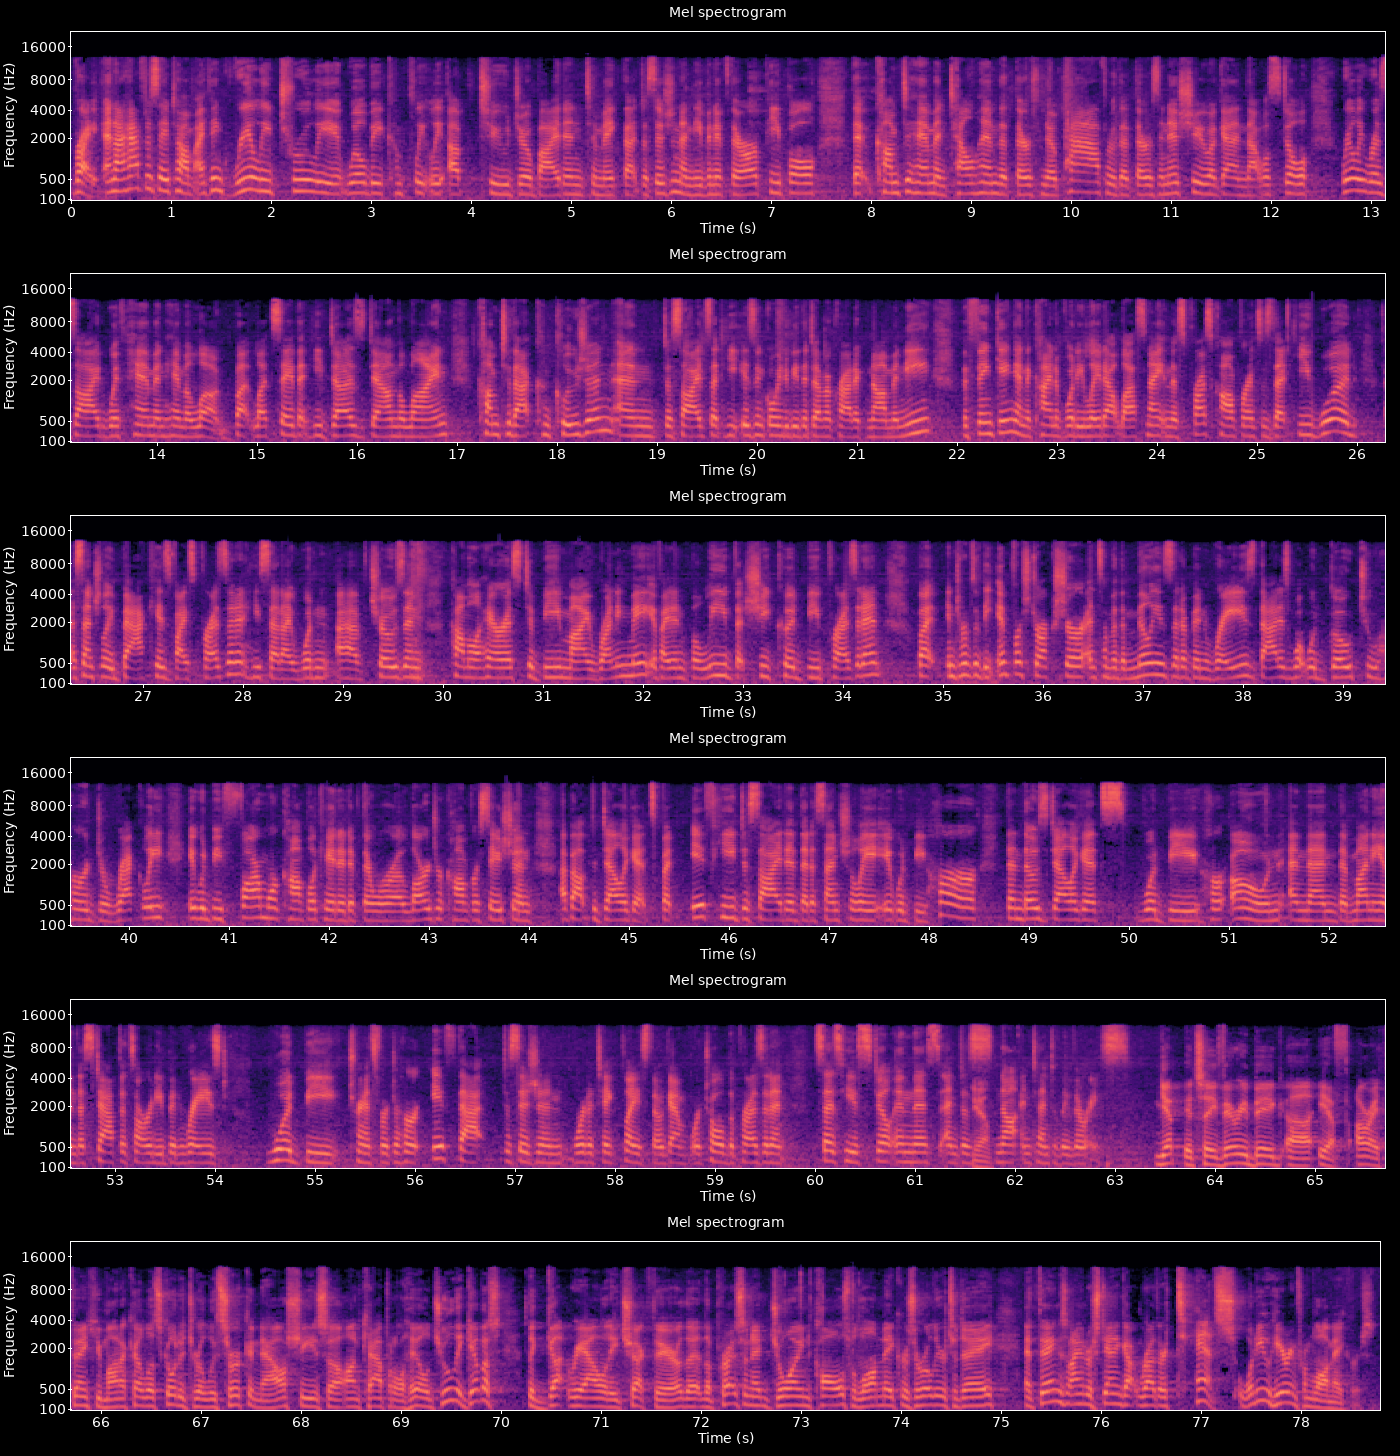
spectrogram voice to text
Right. And I have to say, Tom, I think really, truly, it will be completely up to Joe Biden to make that decision. And even if there are people that come to him and tell him that there's no path or that there's an issue, again, that will still really reside with him and him alone. But let's say that he does down the line come to that conclusion and decides that he isn't going to be the Democratic nominee. The thinking and the kind of what he laid out last night in this press conference is that he would essentially back his vice president. He said, I wouldn't have chosen Kamala Harris to be my running mate if I didn't believe that she could be president. But in terms of the infrastructure and some of the millions that have been raised, that is what would go to her directly. It would be far more complicated if there were a larger conversation about the delegates. But if he decided that essentially it would be her, then those delegates would be her own, and then the money and the staff that's already been raised would be transferred to her if that decision were to take place. Though, again, we're told the president says he is still in this and does yeah. not intend to leave the race. Yep, it's a very big uh, if. All right, thank you, Monica. Let's go to Julie Tsirkin now. She's uh, on Capitol Hill. Julie, give us the gut reality check there. The, the president joined calls with lawmakers earlier today, and things, I understand, got rather tense. What are you hearing from lawmakers?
